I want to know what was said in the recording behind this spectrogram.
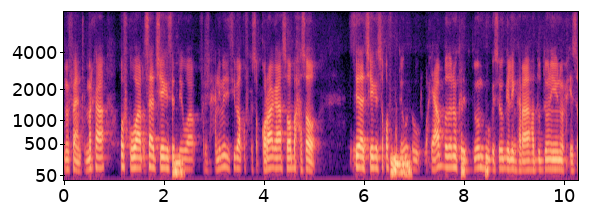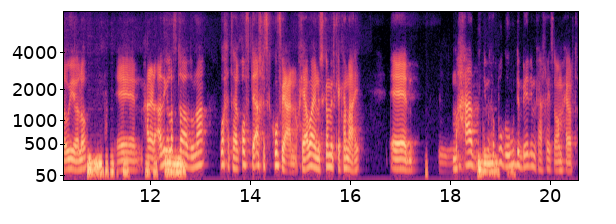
ma fahantay marka qofku waa saaad sheegaysa dee waa farshaxanimadiisii baa qofka qoraagaa soo baxasoo sidaad sheegayso qofku de wuxuu waxyaabo badan oo kala duwan buuga soo gelin karaa. Hadduu doonayo inuu xiisa u yeelo. Maxaa la adiga laftaaduna waxa tahay qof dee akhriska ku fiican waxyaabaha aynu iska midka ka nahay. Maxaad iminka buugga ugu dambeeyad iminka akhriyaysa waa maxay horta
